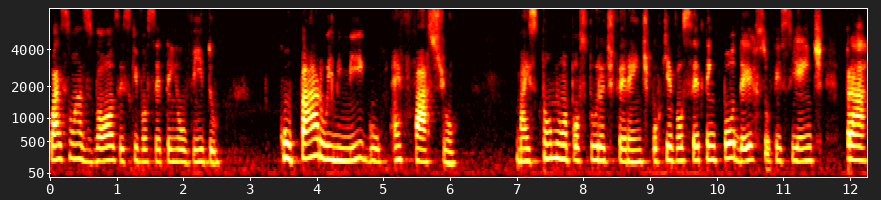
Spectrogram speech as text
Quais são as vozes que você tem ouvido? Culpar o inimigo é fácil, mas tome uma postura diferente, porque você tem poder suficiente para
